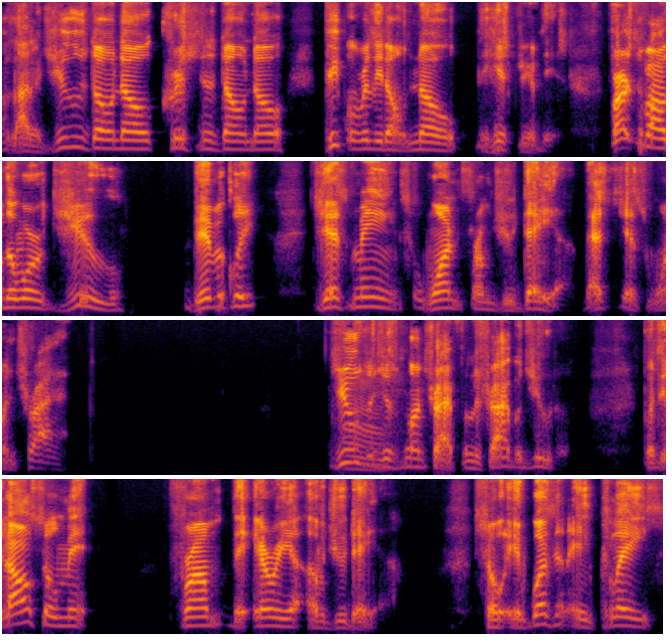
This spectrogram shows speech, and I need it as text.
a lot of Jews don't know, Christians don't know, people really don't know the history of this. First of all, the word Jew biblically just means one from Judea. That's just one tribe. Jews are Mm. just one tribe from the tribe of Judah, but it also meant from the area of Judea. So it wasn't a place,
